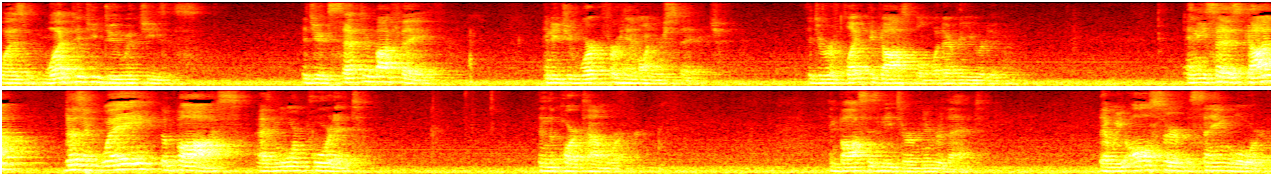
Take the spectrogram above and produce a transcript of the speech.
was what did you do with Jesus? Did you accept him by faith? And did you work for him on your stage? Did you reflect the gospel in whatever you were doing? And he says God doesn't weigh the boss as more important than the part time worker. And bosses need to remember that. That we all serve the same Lord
